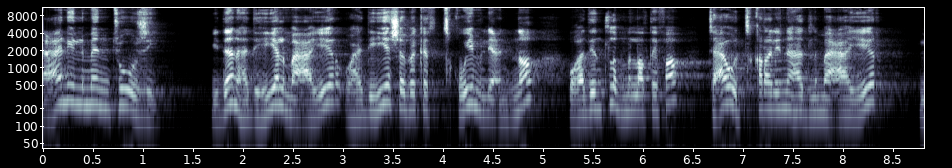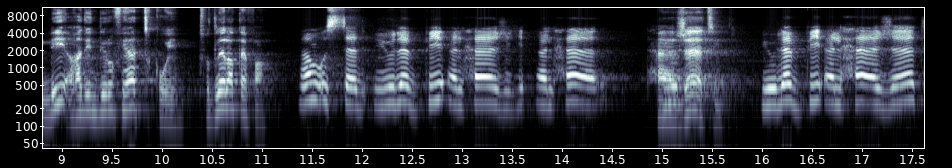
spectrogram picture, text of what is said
عن المنتوج. اذا هذه هي المعايير وهذه هي شبكة التقويم اللي عندنا وغادي نطلب من لطيفة تعاود تقرأ لنا هذه المعايير اللي غادي نديروا فيها التقويم. تفضلي لطيفة. نعم أستاذ يلبي الحاج الحا... حاجات يلبي الحاجات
